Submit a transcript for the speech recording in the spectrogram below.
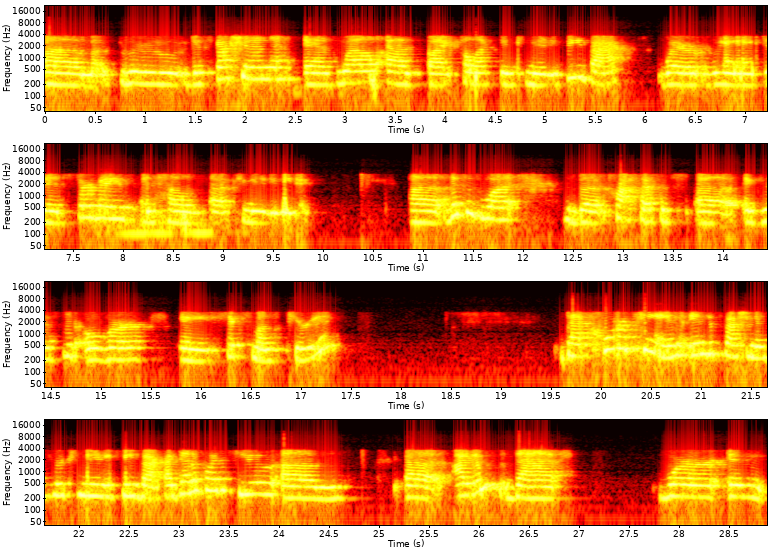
um, through discussion as well as by collecting community feedback where we did surveys and held uh, community meetings. Uh, this is what the process has uh, existed over a six-month period. That core team, in discussion and through community feedback, identified a few um, uh, items that were in,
